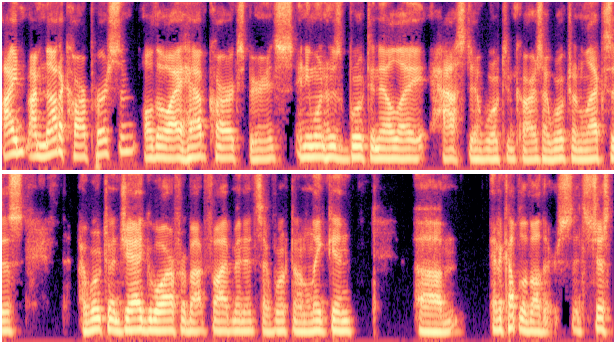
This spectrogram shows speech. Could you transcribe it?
I, am not a car person, although I have car experience. Anyone who's worked in LA has to have worked in cars. I worked on Lexus. I worked on Jaguar for about five minutes. I've worked on Lincoln um, and a couple of others. It's just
